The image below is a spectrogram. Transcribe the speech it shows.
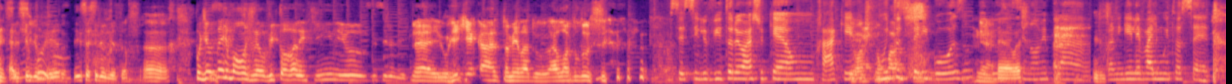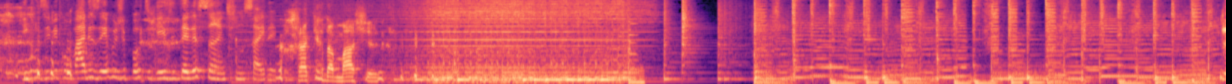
é Cecílio tipo Victor. isso. E Cecílio Victor. Aham. Podiam ser irmãos, né? O Victor Valentim e o Cecílio Victor. É, e o Rick Ricardo também lá do I Love Lucy. O Cecílio Victor, eu acho que é um hacker Eu acho que é muito vacilo. perigoso. Ele É. usa É, esse acho- nome pra, pra ninguém levar ele muito a sério. Inclusive com vários erros de português interessantes no site dele. Hacker da máfia. Já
